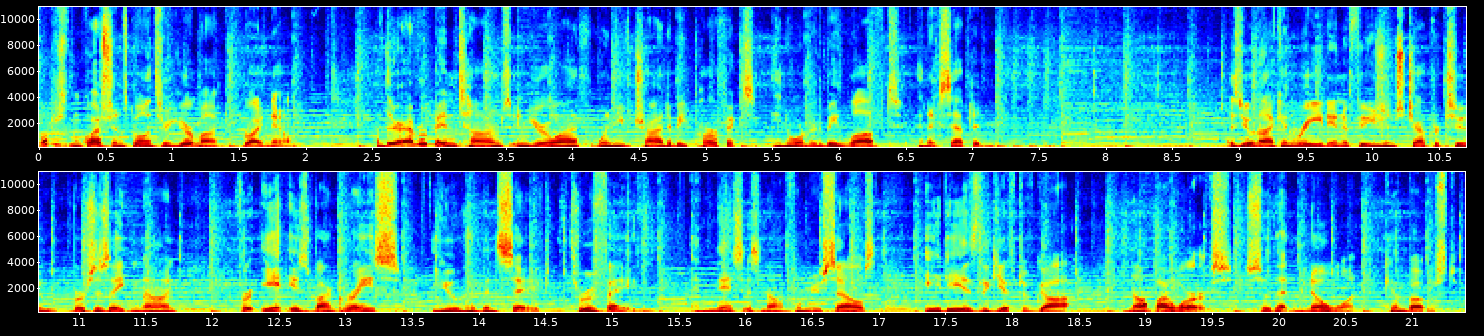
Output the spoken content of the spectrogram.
What are some questions going through your mind right now? Have there ever been times in your life when you've tried to be perfect in order to be loved and accepted? As you and I can read in Ephesians chapter 2, verses 8 and 9, for it is by grace you have been saved through faith and this is not from yourselves, it is the gift of God, not by works, so that no one can boast.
